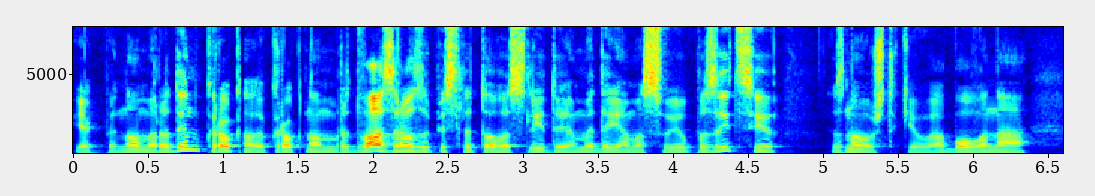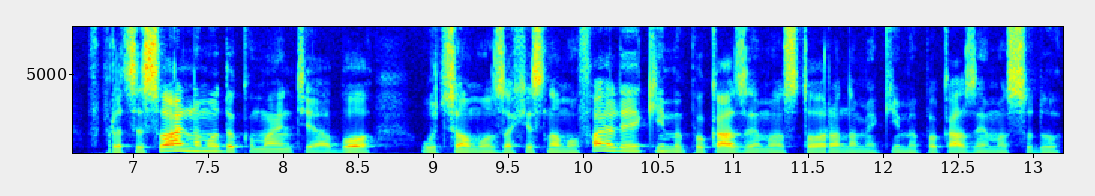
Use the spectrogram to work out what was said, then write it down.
якби номер один крок, крок номер два зразу після того слідує. Ми даємо свою позицію. Знову ж таки, або вона в процесуальному документі, або у цьому захисному файлі, який ми показуємо сторонам, який ми показуємо суду,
